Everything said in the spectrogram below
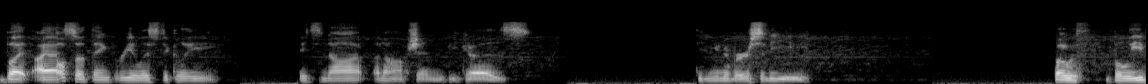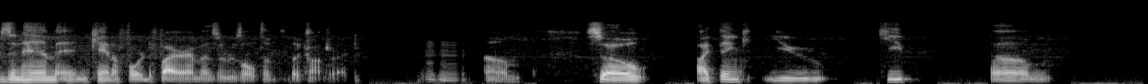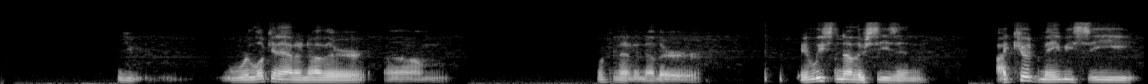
but I also think realistically, it's not an option because the university both believes in him and can't afford to fire him as a result of the contract. hmm Um, so I think you keep um, you we're looking at another um, looking at another at least another season. I could maybe see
